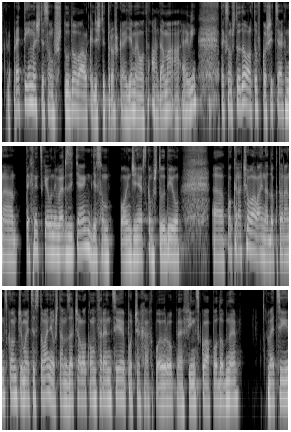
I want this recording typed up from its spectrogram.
Predtým ešte som študoval, keď ešte troška ideme od Adama a Evy, tak som študoval tu v Košiciach na Technickej univerzite, kde som po inžinierskom štúdiu e, pokračoval aj na doktorantskom, či moje cestovanie už tam začalo konferencie po Čechách, po Európe, Fínsko a podobné veci.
